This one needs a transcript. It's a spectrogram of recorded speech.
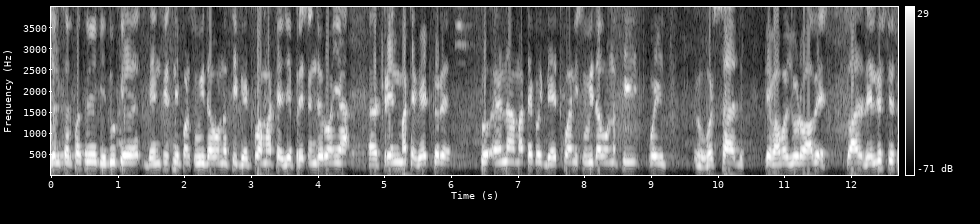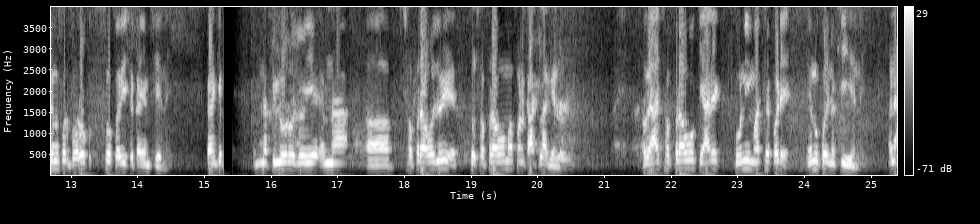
જેમ સરપંચશ્રીએ કીધું કે બેન્ચીસની પણ સુવિધાઓ નથી. બેઠવા માટે જે પેસેન્જરો અહીંયા ટ્રેન માટે વેટ કરે, તો એના માટે કોઈ બેઠવાની સુવિધાઓ નથી. કોઈ વરસાદ કે વાવાઝોડો આવે, તો આ રેલવે સ્ટેશન ઉપર ભરોસો કરી શકાય એમ છે નહીં. કારણ કે એમના પિલોરો જોઈએ, એમના છપરાઓ જોઈએ, તો છપરાઓમાં પણ કાટ લાગેલો છે. હવે આ છપરાઓ ક્યારે કોની માથે પડે, એનું કોઈ નક્કી છે નહીં. અને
